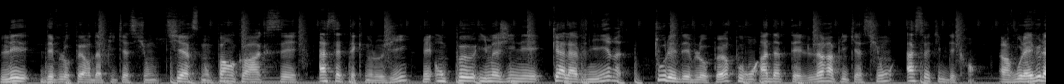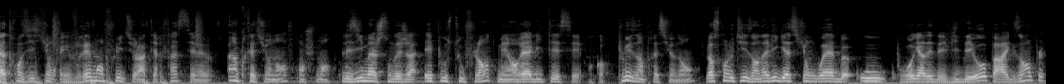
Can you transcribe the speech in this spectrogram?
les développeurs d'applications tierces n'ont pas encore accès à cette technologie, mais on peut imaginer qu'à l'avenir, tous les développeurs pourront adapter leur application à ce type d'écran. Alors vous l'avez vu, la transition est vraiment fluide sur l'interface, c'est même impressionnant franchement. Les images sont déjà époustouflantes, mais en réalité c'est encore plus impressionnant. Lorsqu'on l'utilise en navigation web ou pour regarder des vidéos par exemple,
